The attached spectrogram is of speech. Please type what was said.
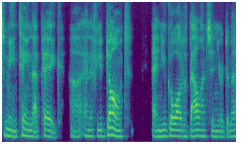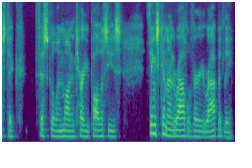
to maintain that peg. Uh, and if you don't, and you go out of balance in your domestic fiscal and monetary policies, things can unravel very rapidly.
